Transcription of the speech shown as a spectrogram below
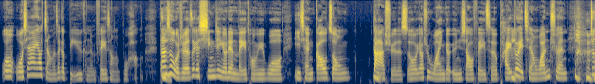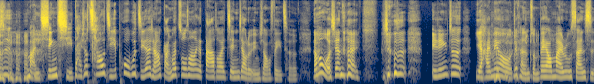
我我现在要讲的这个比喻可能非常的不好，但是我觉得这个心境有点雷同于我以前高中、大学的时候要去玩一个云霄飞车，嗯、排队前完全就是满心期待，就超级迫不及待想要赶快坐上那个大家都在尖叫的云霄飞车。然后我现在 就是。已经就是也还没有，就可能准备要迈入三十。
